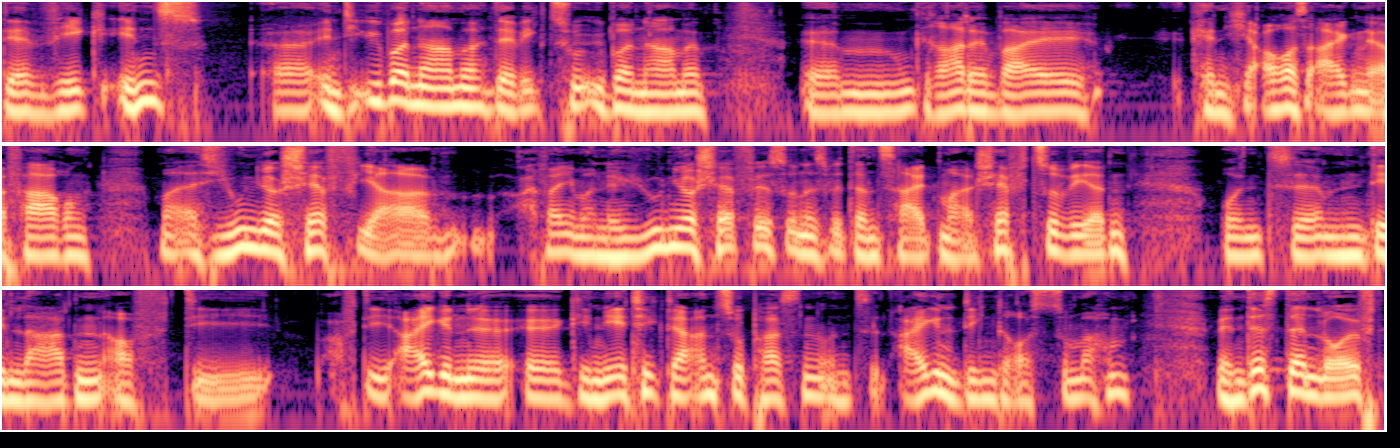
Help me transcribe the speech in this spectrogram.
der Weg ins, äh, in die Übernahme, der Weg zur Übernahme. Ähm, gerade weil kenne ich ja auch aus eigener Erfahrung, mal als Juniorchef ja einfach immer eine Juniorchef ist und es wird dann Zeit, mal Chef zu werden und ähm, den Laden auf die auf die eigene äh, Genetik da anzupassen und ein eigenes Ding draus zu machen. Wenn das dann läuft,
